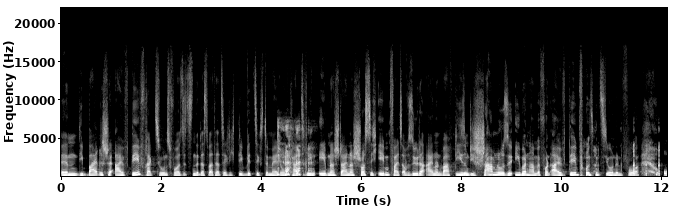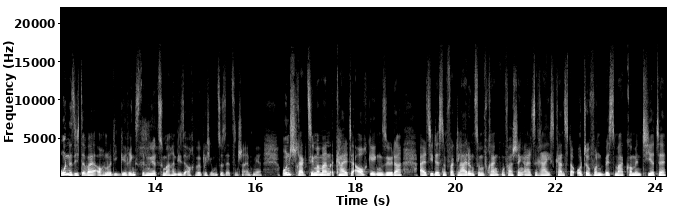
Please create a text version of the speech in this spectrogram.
Ähm, die bayerische AfD-Fraktionsvorsitzende, das war tatsächlich die witzigste Meldung, Katrin Ebner-Steiner schoss sich ebenfalls auf Söder ein und warf diesem die schamlose Übernahme von AfD-Positionen vor, ohne sich dabei auch nur die geringste Mühe zu machen, diese auch wirklich umzusetzen, scheint mir. Und Strack-Zimmermann keilte auch gegen Söder, als sie dessen Verkleidung zum Frankenfasching als Reichskanzler Otto von Bismarck kommentierte,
